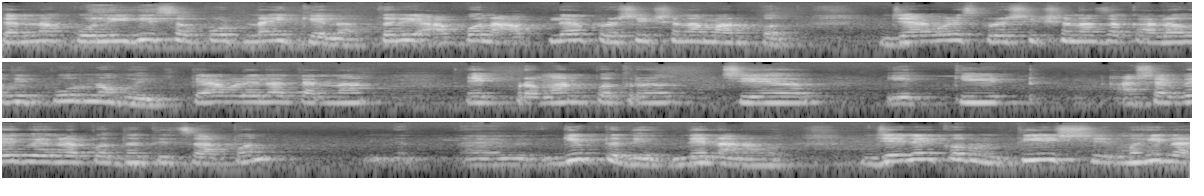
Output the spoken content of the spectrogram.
त्यांना कोणीही सपोर्ट नाही केला तरी आपण आपल्या प्रशिक्षणामार्फत ज्यावेळेस प्रशिक्षणाचा कालावधी पूर्ण होईल त्यावेळेला त्यांना एक प्रमाणपत्र चेअर एक किट अशा वेगवेगळ्या पद्धतीचं आपण गिफ्ट दे देणार आहोत. जेणेकरून ती शि महिला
